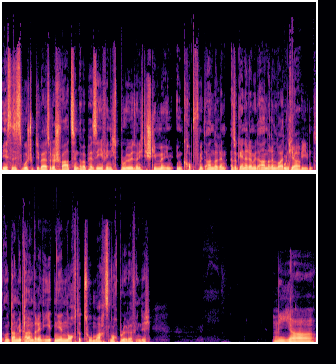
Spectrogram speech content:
Mir ist das jetzt wurscht, ob die weiß oder schwarz sind, aber per se finde ich es blöd, wenn ich die Stimme im, im Kopf mit anderen, also generell mit anderen Leuten Gut, ja. und dann mit Klar. anderen Ethnien noch dazu macht es noch blöder, finde ich. Ja,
